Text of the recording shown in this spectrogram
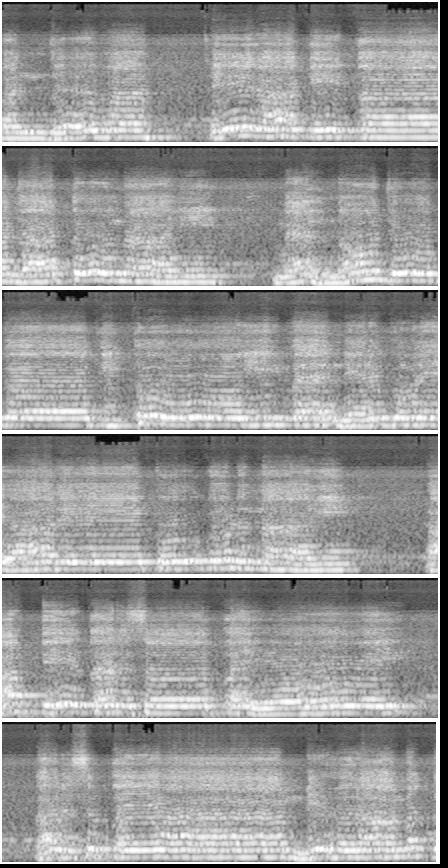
ਪੰਜਵਾ ਤੇਰਾ ਕੀਤਾ ਜਾਤੋ ਨਾਹੀ ਮੈਂ ਨੋ ਜੋਗ ਕੀਤੋਈ ਮੈਂ ਨਿਰਗੁਣ ਆਰੇ ਕੋ ਗੁਣ ਨਾਹੀ ਆਪੇ ਤਰਸ ਤਰਸ ਪਿਆ ਮਿਹਰਾਮਤ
